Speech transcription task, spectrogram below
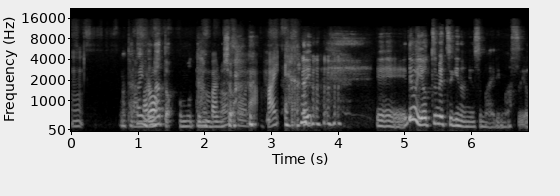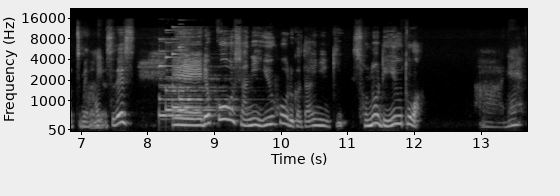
うんまあ、高いんだなと思って頑張ろう。みましょう。そうだ。はい。はい えーでは4つ目次のニュース参ります4つ目のニュースです、えー旅行者に U ホールが大人気その理由とは？ああね。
